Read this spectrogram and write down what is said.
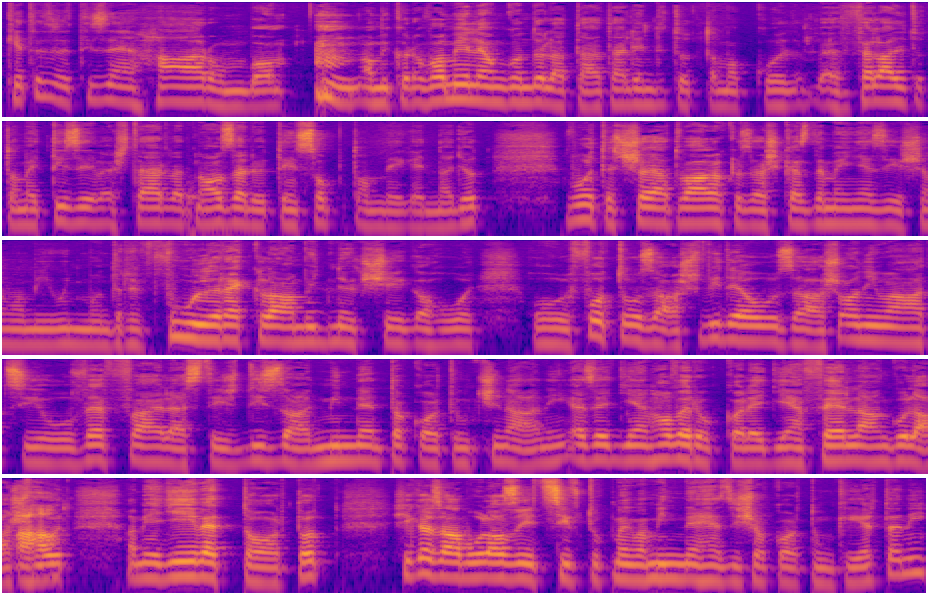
2013-ban, amikor a Vamilion gondolatát elindítottam, akkor felállítottam egy 10 éves tervet, mert azelőtt én szoptam még egy nagyot. Volt egy saját vállalkozás kezdeményezésem, ami úgymond full reklámügynökség, ahol, ahol fotózás, videózás, animáció, webfejlesztés, design, mindent akartunk csinálni. Ez egy ilyen haverokkal egy ilyen fellángolás Aha. volt, ami egy évet tartott, és igazából azért szívtuk meg, mert mindenhez is akartunk érteni.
